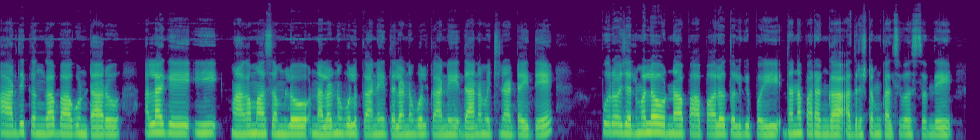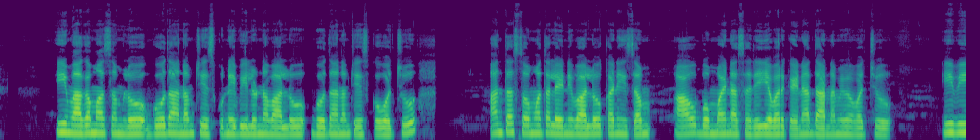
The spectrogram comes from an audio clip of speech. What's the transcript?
ఆర్థికంగా బాగుంటారు. అలాగే ఈ మాఘమాసంలో నల్ల నువ్వులు కానీ తెల్ల నువ్వులు కానీ దానం ఇచ్చినట్టయితే పూర్వజన్మలో ఉన్న పాపాలు తొలగిపోయి ధనపరంగా అదృష్టం కలిసి వస్తుంది. ఈ మాఘమాసంలో గోదానం చేసుకునే వీలున్న వాళ్ళు గోదానం చేసుకోవచ్చు. అంత స్తోమత లేని వాళ్ళు కనీసం ఆవు బొమ్మైనా సరే ఎవరికైనా దానం ఇవ్వవచ్చు. ఇవి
